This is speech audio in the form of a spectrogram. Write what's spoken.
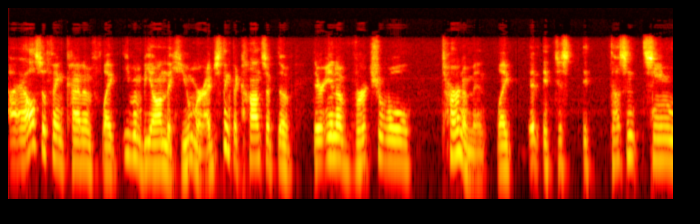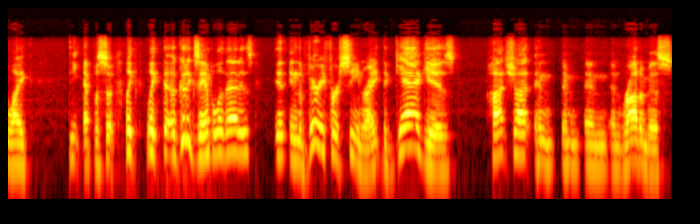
I- I also think kind of like even beyond the humor, I just think the concept of they're in a virtual tournament, like it, it just it doesn't seem like the episode, like like the, a good example of that is in, in the very first scene, right? The gag is Hotshot and and and and Rodimus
